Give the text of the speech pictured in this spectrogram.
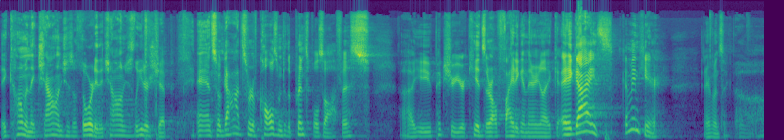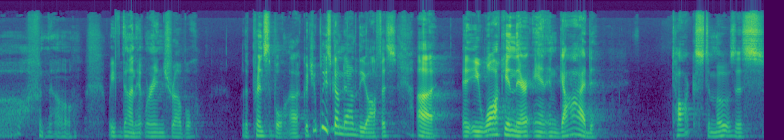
they come and they challenge his authority, they challenge his leadership. And so God sort of calls them to the principal's office. Uh, you, you, picture your kids, they're all fighting in there, and you're like, hey, guys, come in here. And everyone's like, oh, no, we've done it, we're in trouble. The principal, uh, could you please come down to the office? Uh, and you walk in there, and, and God talks to Moses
